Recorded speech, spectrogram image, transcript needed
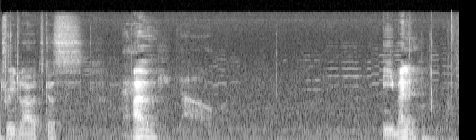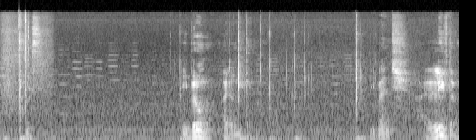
trade routes, because I have a melon. Yes. A broom. I don't need them. A bench. I leave them.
